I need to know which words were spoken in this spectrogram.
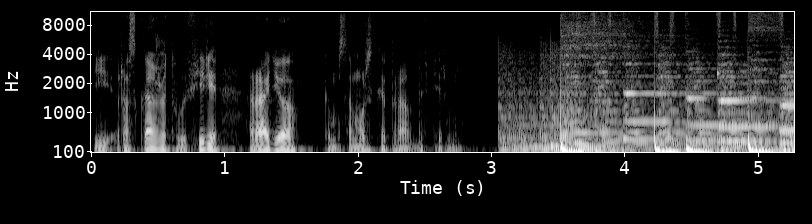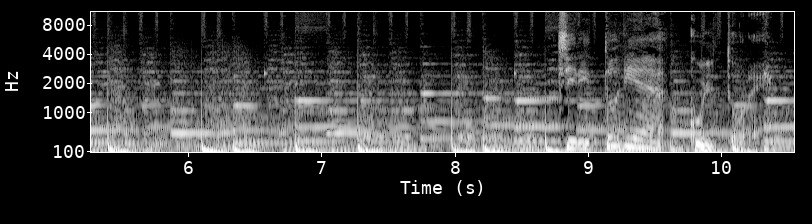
и расскажет в эфире радио «Комсомольская правда» в Перми. Территория культуры.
